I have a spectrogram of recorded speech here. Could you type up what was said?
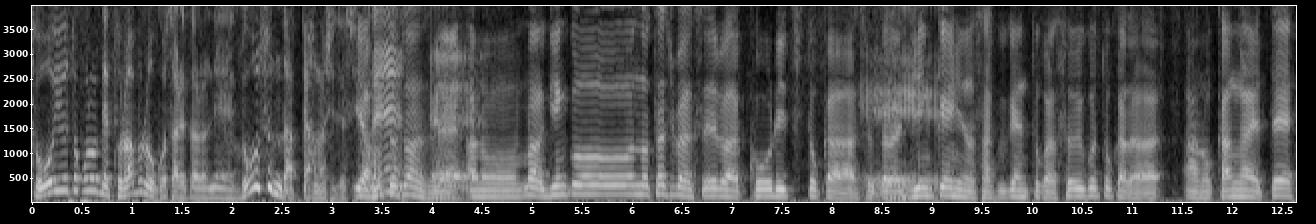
そういうところでトラブルを起こされたらね、どうすんだって話ですよね。いや、本当そうなんですね。えー、あのまあ、銀行の立場がすれば、効率とか、それから人件費の削減とか、そういうことからあの考えて、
